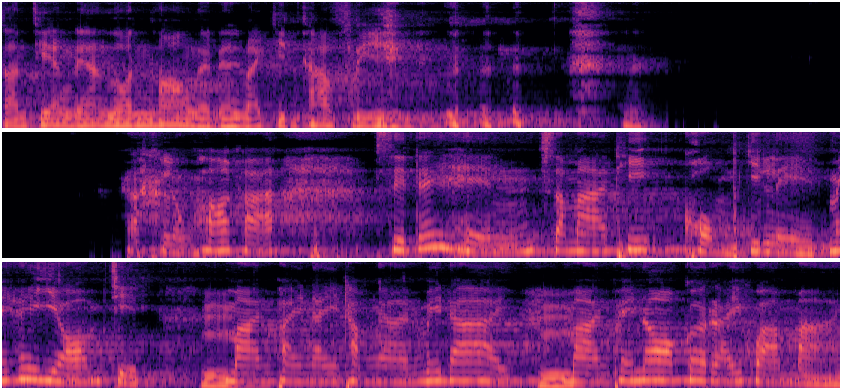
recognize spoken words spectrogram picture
ตอนเที่ยงเนี้ยล้นห้องเลยเดินมากินข้าวฟรีหลวงพ่อคะสิได้เห็นสมาธิข่มกิเลสไม่ให้ย้อมจิต มารภายในทำงานไม่ได้ มารภายนอกก็ไร้ความหมาย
